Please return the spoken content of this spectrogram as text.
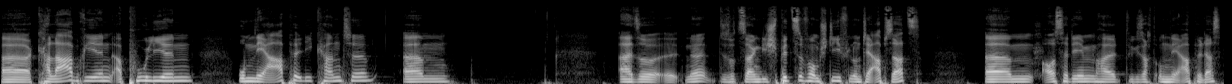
äh, Kalabrien, Apulien, um Neapel die Kante, ähm, also äh, ne, sozusagen die Spitze vom Stiefel und der Absatz. Ähm, außerdem halt, wie gesagt, um Neapel das.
